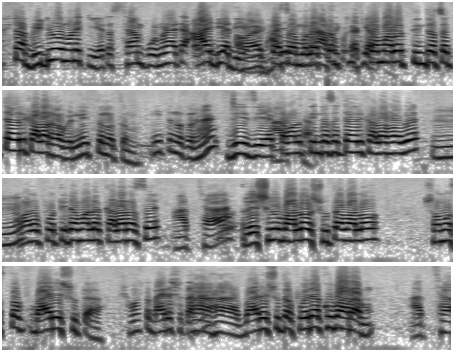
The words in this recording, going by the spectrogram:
একটা ভিডিও মানে কি? একটা স্যাম্পল মানে একটা আইডিয়া দিয়ে। হ্যাঁ, একটা স্যাম্পল একটা মালের তিনটা চারটা করে কালার হবে নিত্য নতুন। নিত্য নতুন হ্যাঁ? জি জি একটা মালের আচ্ছা। তিনটা চারটা করে কালার হবে। আমাদের প্রতিটা মালের কালার আছে। আচ্ছা। রেশিও ভালো সুতা ভালো সমস্ত বাইরের সুতা। সমস্ত বাইরের সুতা হ্যাঁ? হ্যাঁ? হ্যাঁ বাইরের সুতা পয়রা খুব আরাম। আচ্ছা।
